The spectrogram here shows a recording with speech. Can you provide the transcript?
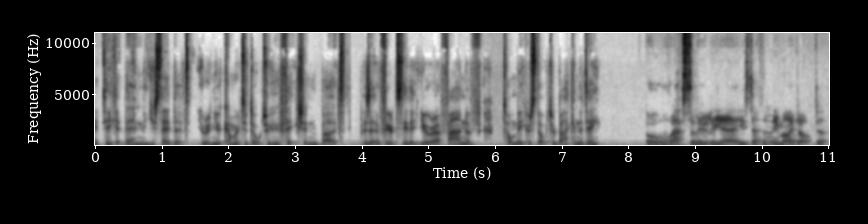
I take it then, you said that you're a newcomer to Doctor Who fiction, but is it fair to say that you're a fan of Tom Baker's Doctor back in the day? Oh, absolutely, yeah. He's definitely my Doctor.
